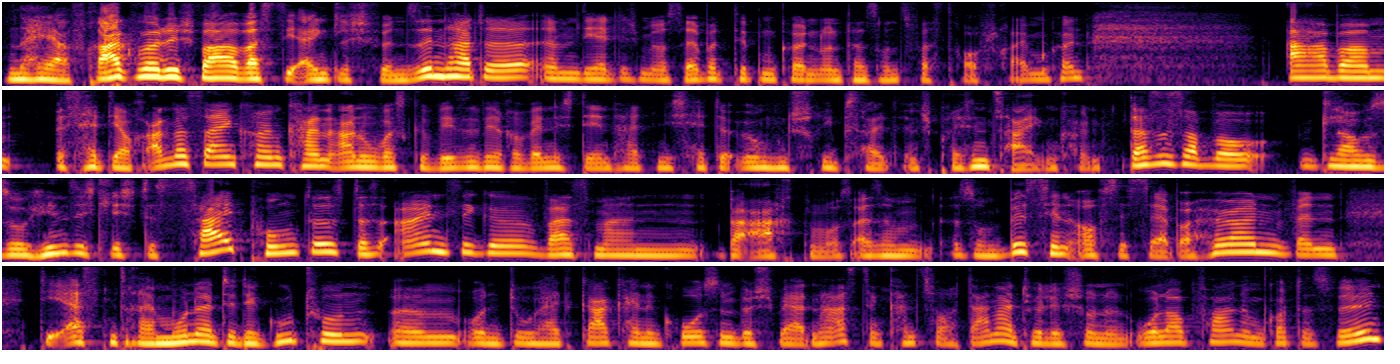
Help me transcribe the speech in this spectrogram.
naja, fragwürdig war, was die eigentlich für einen Sinn hatte. Ähm, die hätte ich mir auch selber tippen können und da sonst was drauf schreiben können. Aber es hätte ja auch anders sein können. Keine Ahnung, was gewesen wäre, wenn ich den halt nicht hätte irgendeinen Schriebs halt entsprechend zeigen können. Das ist aber, glaube ich, so hinsichtlich des Zeitpunktes das Einzige, was man beachten muss. Also so ein bisschen auf sich selber hören. Wenn die ersten drei Monate dir gut tun ähm, und du halt gar keine großen Beschwerden hast, dann kannst du auch da natürlich schon in Urlaub fahren, um Gottes Willen.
